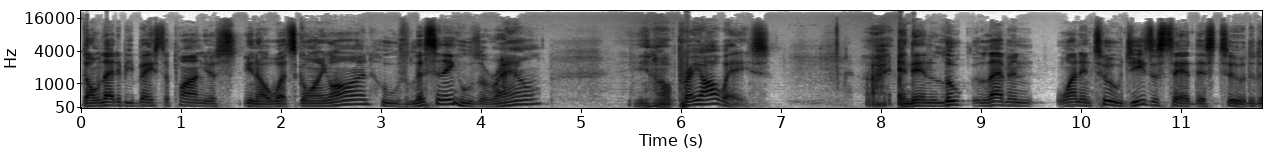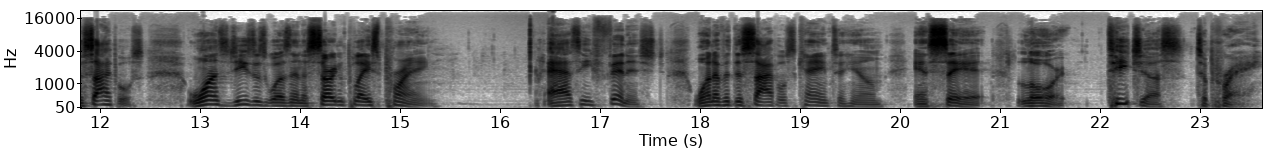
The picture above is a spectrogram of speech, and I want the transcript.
Don't let it be based upon your, you know, what's going on, who's listening, who's around. You know, pray always. All right. And then Luke 11, 1 and 2, Jesus said this to the disciples. Once Jesus was in a certain place praying. As he finished, one of the disciples came to him and said, Lord, teach us to pray,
